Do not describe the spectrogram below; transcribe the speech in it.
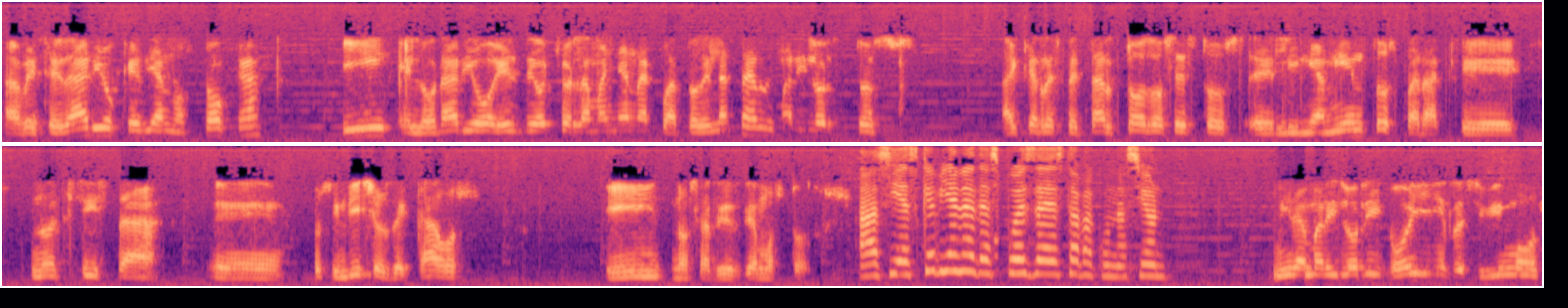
abecedario qué día nos toca y el horario es de 8 de la mañana a 4 de la tarde, Marilor. Entonces hay que respetar todos estos eh, lineamientos para que no exista eh, los indicios de caos y nos arriesguemos todos. Así es, que viene después de esta vacunación? Mira, Mariloli, hoy recibimos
